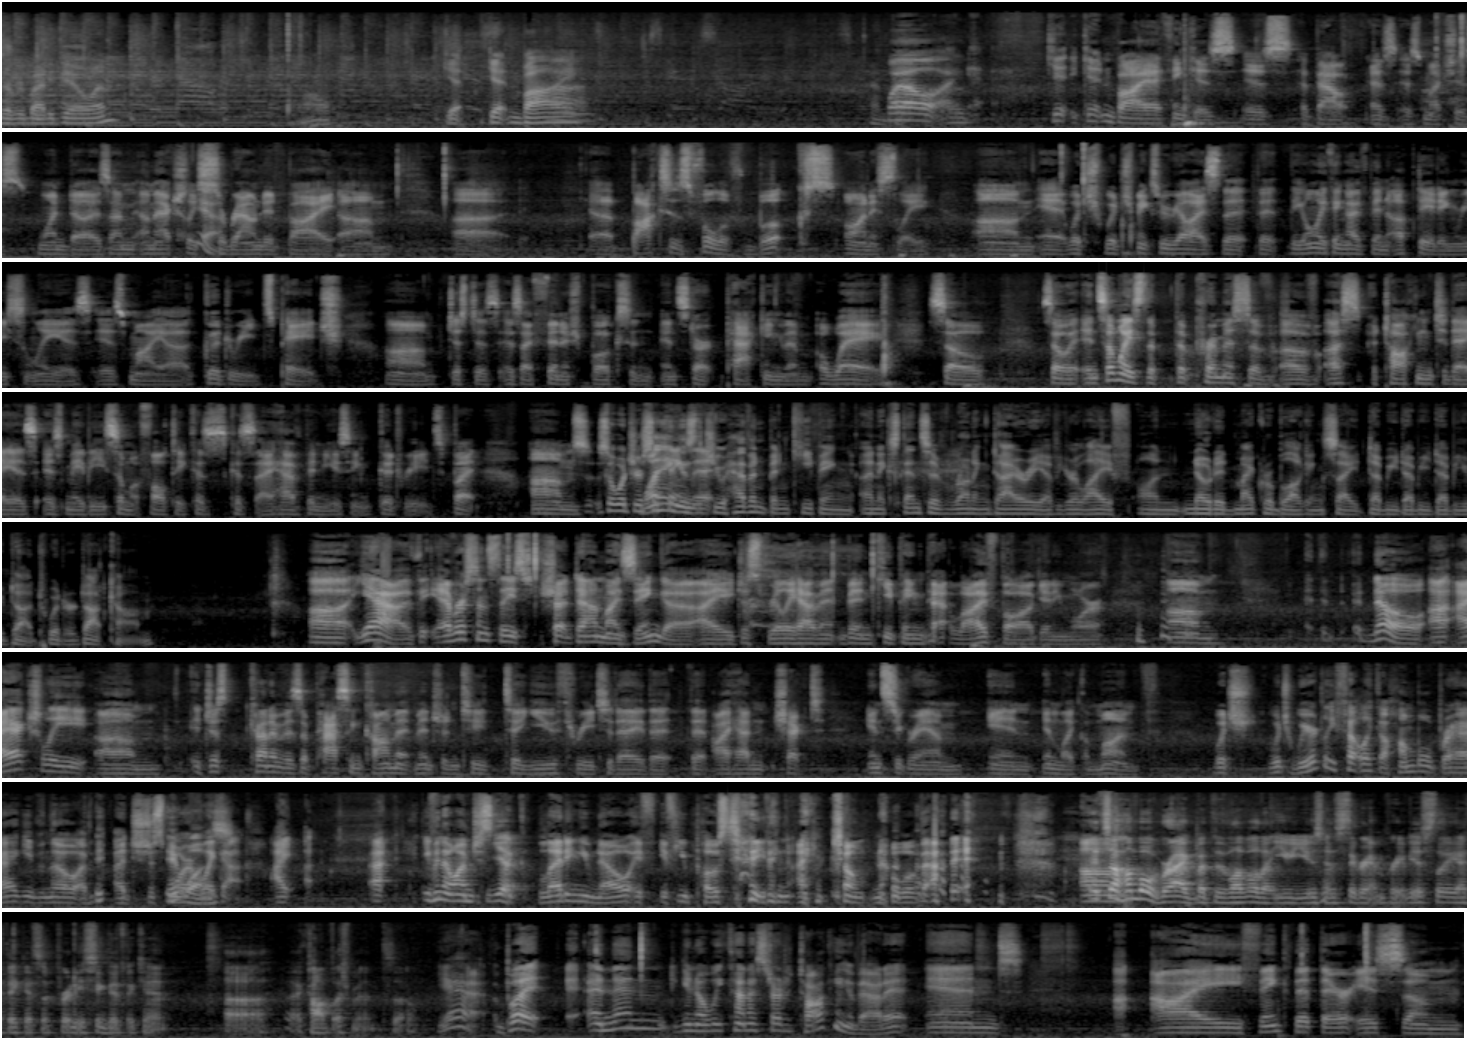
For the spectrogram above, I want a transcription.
How's everybody doing? Oh, get getting by. Uh, Well, I, get, getting by, I think, is is about as as much as one does. I'm I'm actually Yeah. surrounded by um, uh, uh, boxes full of books, honestly. Um, eh, which which makes me realize that, that the only thing I've been updating recently is is my uh, Goodreads page. Um, just as, as I finish books and, and start packing them away. So so in some ways the the premise of, of us talking today is is maybe somewhat faulty because I have been using Goodreads. But um, so what you're saying is that, you haven't been keeping an extensive running diary of your life on noted microblogging site www.twitter.com. Uh, yeah. The, ever since they shut down my Xanga, I just really haven't been keeping that live blog anymore. Um, no, I, I actually, um, it just kind of as a passing comment mentioned to, to you three today that, that I hadn't checked Instagram in, in like a month. Which, which weirdly felt like a humble brag, even though I, it's just more like a, I, I, even though I'm just Yeah. like letting you know if, if you post anything I don't know about it. It's a Um, humble brag, but the level that you use Instagram previously, I think it's a pretty significant uh, accomplishment. So Yeah, but and then you know we kind of started talking about it, and I- I think that there is some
